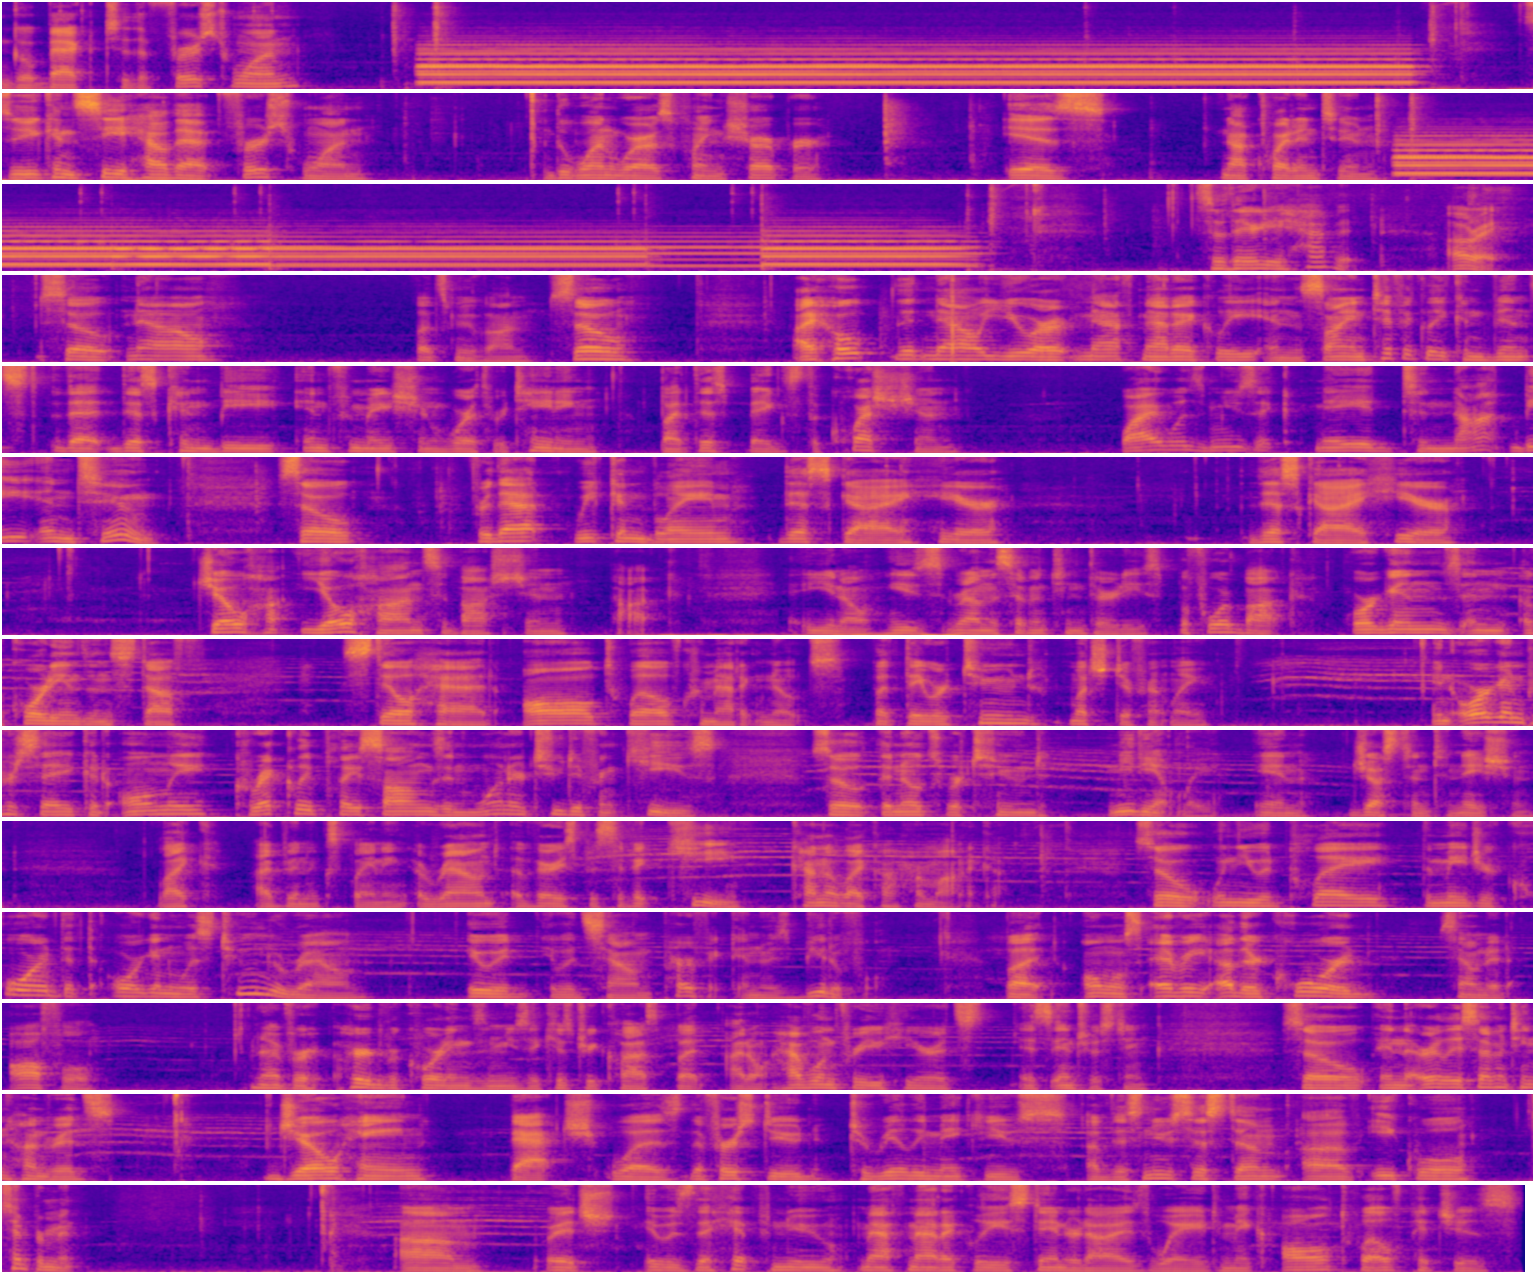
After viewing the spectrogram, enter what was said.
Go back to the first one. So you can see how that first one, the one where I was playing sharper, is not quite in tune. So there you have it. All right. So now let's move on. So I hope that now you are mathematically and scientifically convinced that this can be information worth retaining, but this begs the question, why was music made to not be in tune? So for that, we can blame this guy here, this guy here, Johann Sebastian you know, he's around the 1730s. Before Bach, organs and accordions and stuff still had all 12 chromatic notes, but they were tuned much differently. An organ per se could only correctly play songs in one or two different keys, so the notes were tuned mediantly in just intonation, like I've been explaining, around a very specific key, kind of like a harmonica. So when you would play the major chord that the organ was tuned around, it would it would sound perfect and it was beautiful. But almost every other chord sounded awful. And I've heard recordings in music history class, but I don't have one for you here. It's it's interesting. So in the early 1700s, Johann Bach was the first dude to really make use of this new system of equal temperament. Um, which it was the hip new mathematically standardized way to make all 12 pitches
